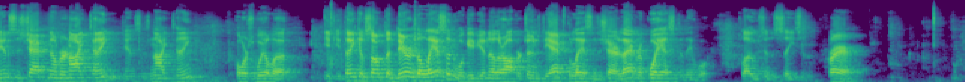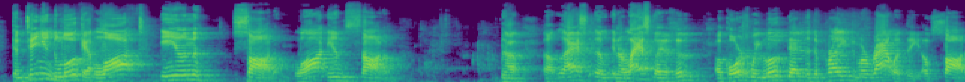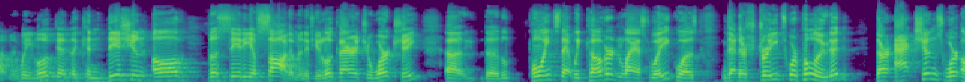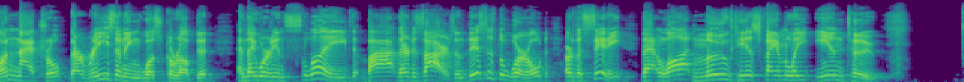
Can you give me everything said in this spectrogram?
Genesis chapter number 19. Genesis 19. Of course, we'll, uh, if you think of something during the lesson, we'll give you another opportunity after the lesson to share that request, and then we'll close in a season of prayer. Continuing to look at Lot in Sodom. Lot in Sodom. Now, uh, last, uh, in our last lesson, of course, we looked at the depraved morality of Sodom, and we looked at the condition of the city of Sodom. And if you look there at your worksheet, uh, the points that we covered last week was that their streets were polluted, their actions were unnatural, their reasoning was corrupted, and they were enslaved by their desires. And this is the world or the city that Lot moved his family into.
